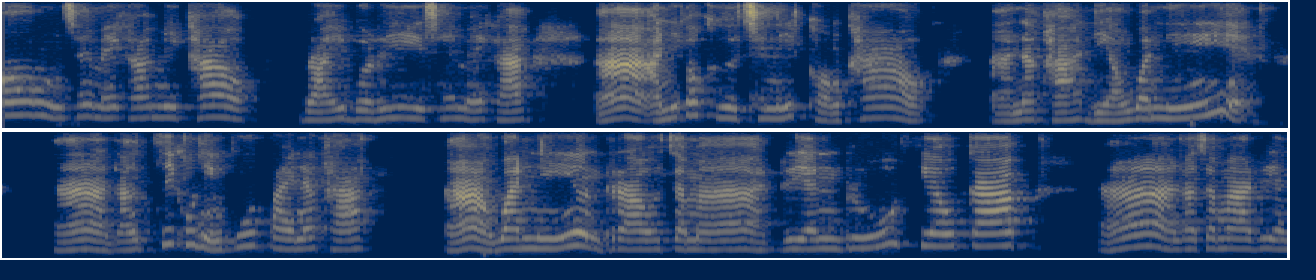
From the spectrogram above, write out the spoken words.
กล้องใช่ไหมคะ มีข้าวไรเบอร์รี่ใช่ไหมคะ อ่า อันนี้ก็คือชนิดของข้าว อ่านะคะ เดี๋ยววันนี้อ่าหลังที่คุณหญิงพูดไปนะคะอ่าวันนี้เราจะมาเรียนรู้เกี่ยวกับอ่าเราจะมาเรียน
